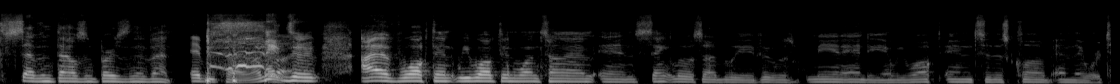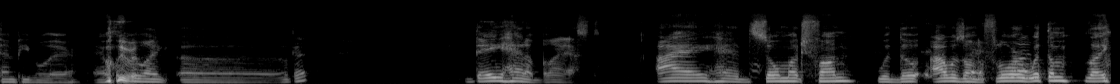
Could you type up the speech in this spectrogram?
seven thousand person event. every time. I'm Dude, I have walked in. We walked in one time in St. Louis, I believe. It was me and Andy, and we walked into this club, and there were ten people there, and we were like, "Uh, okay." They had a blast. I had so much fun with those. I was on the floor with them, like,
